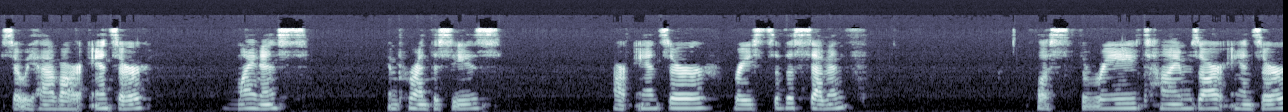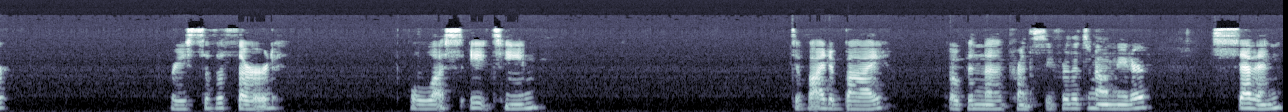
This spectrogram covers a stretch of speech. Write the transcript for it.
So we have our answer minus, in parentheses, our answer raised to the seventh plus 3 times our answer raised to the third plus 18 divided by, open the parenthesis for the denominator, 7,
